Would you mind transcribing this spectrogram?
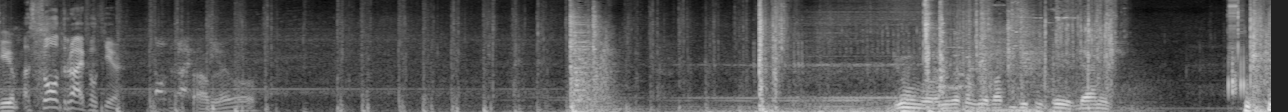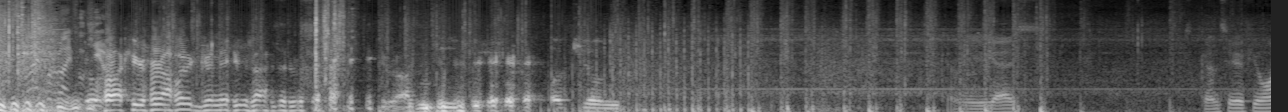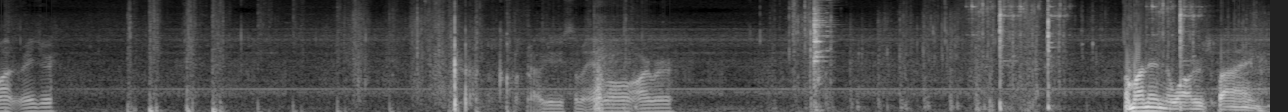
Thank you. Assault rifle here. Problemo. Doing well, you look like you're about to do some serious damage. Sniper rifle here. Walking around with a grenade launcher. I'll kill you. Coming to you guys. Guns here if you want, Ranger. I'll give you some ammo, armor. Come on in, the water's fine.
